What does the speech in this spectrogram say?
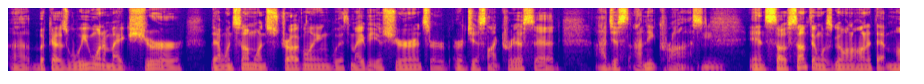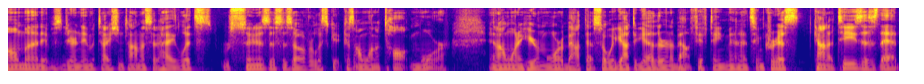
uh, because we want to make sure that when someone's struggling with maybe assurance or, or just like Chris said, I just, I need Christ. Mm. And so something was going on at that moment. It was during the invitation time. I said, Hey, let's, as soon as this is over, let's get, because I want to talk more and I want to hear more about that. So we got together in about 15 minutes, and Chris kind of teases that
